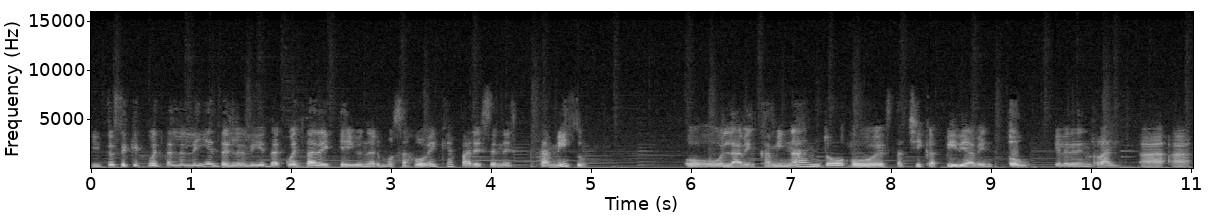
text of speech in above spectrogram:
entonces, ¿qué cuenta la leyenda? La leyenda cuenta de que hay una hermosa joven que aparece en el camino. O la ven caminando, o esta chica pide aventón que le den ray a,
